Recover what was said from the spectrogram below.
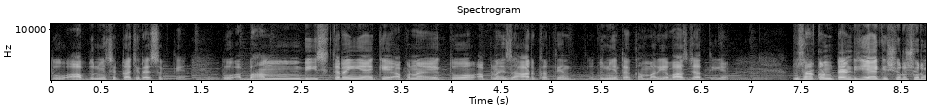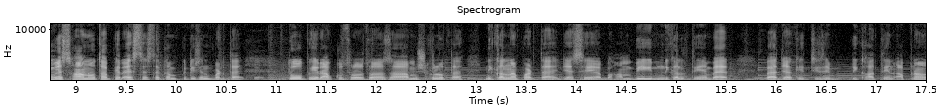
तो आप दुनिया से टच रह सकते हैं। तो अब हम भी इसी तरह ही हैं कि अपना एक तो अपना इजहार करते हैं, दुनिया तक हमारी आवाज़ जाती है। दूसरा कंटेंट ये है कि शुरू शुरू में आसान होता है, फिर ऐसे ऐसे कंपटीशन बढ़ता है। तो फिर आपको थोड़ा थोड़ा सा मुश्किल होता है, निकलना पड़ता है। जैसे अब हम भी निकलते हैं बाहर बाहर जाके चीज़ें दिखाते हैं, अपना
